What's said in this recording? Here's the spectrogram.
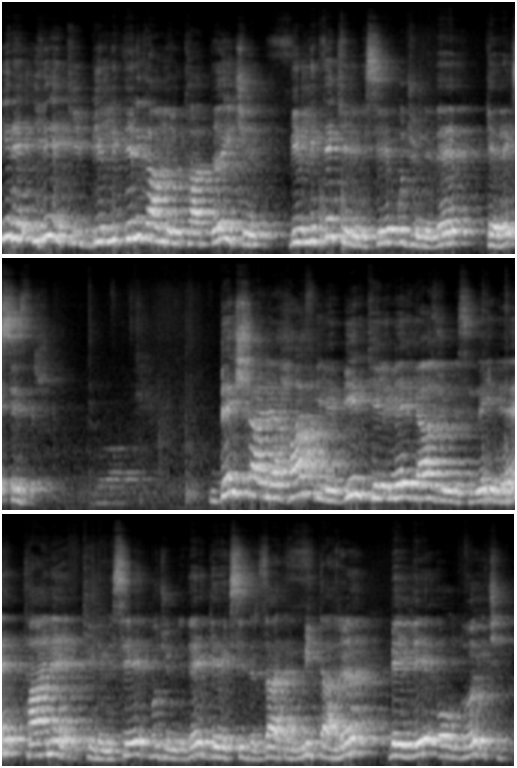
yine ili eki birliktelik anlamı kattığı için birlikte kelimesi bu cümlede gereksizdir. Beş tane harf ile bir kelime yaz cümlesinde yine tane kelimesi bu cümlede gereksizdir. Zaten miktarı belli olduğu için.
